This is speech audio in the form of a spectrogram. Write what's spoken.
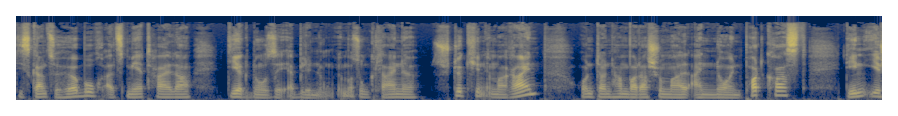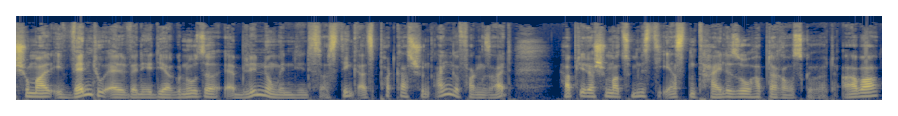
dieses ganze Hörbuch als Mehrteiler Diagnose Erblindung. Immer so ein kleines Stückchen immer rein und dann haben wir da schon mal einen neuen Podcast, den ihr schon mal eventuell, wenn ihr Diagnose Erblindung, wenn ihr das Ding als Podcast schon angefangen seid, habt ihr da schon mal zumindest die ersten Teile so, habt ihr rausgehört. Aber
